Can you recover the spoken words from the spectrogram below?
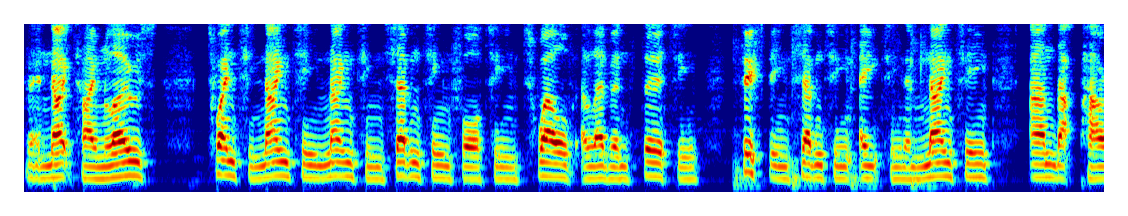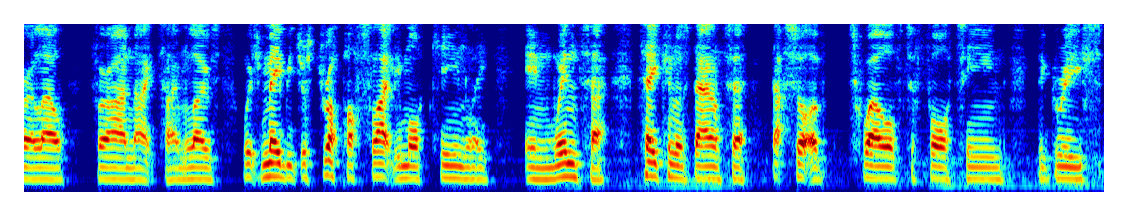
Then nighttime lows 20, 19, 19, 17, 14, 12, 11, 13, 15, 17, 18 and 19 and that parallel for our nighttime lows, which maybe just drop off slightly more keenly in winter, taking us down to that sort of 12 to 14 degrees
